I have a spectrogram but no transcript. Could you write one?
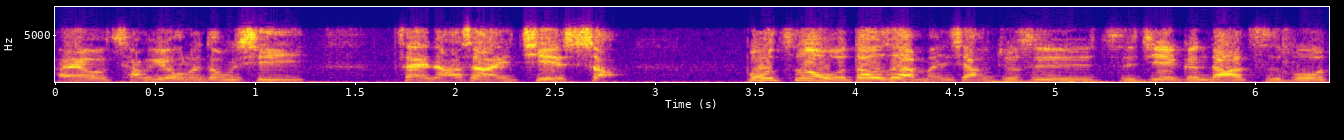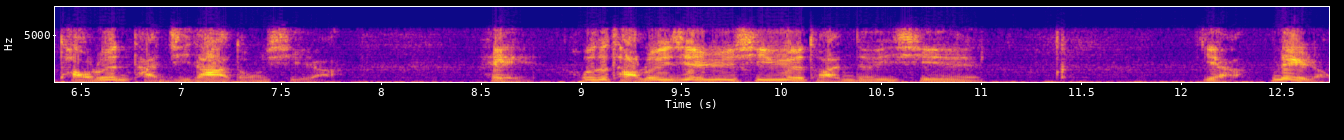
还有常用的东西，再拿上来介绍。不过之后我倒是还蛮想，就是直接跟大家直播讨论弹吉他的东西啊，嘿，或者讨论一些日系乐团的一些呀内容。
